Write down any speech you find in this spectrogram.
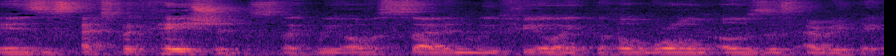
is this expectations. Like we all of a sudden we feel like the whole world owes us everything.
